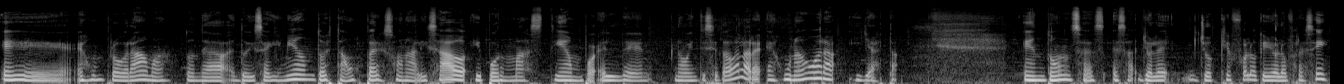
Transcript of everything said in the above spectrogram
eh, es un programa donde doy seguimiento, estamos personalizados y por más tiempo. El de 97 dólares es una hora y ya está. Entonces, esa, yo le, yo, ¿qué fue lo que yo le ofrecí?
